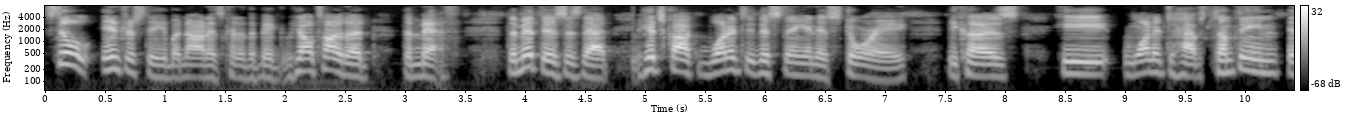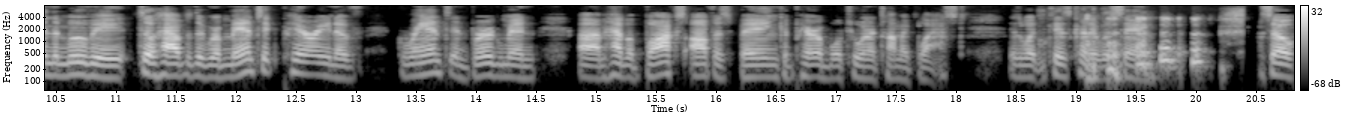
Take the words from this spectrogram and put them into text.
still interesting, but not as kind of the big. I'll tell you the the myth. The myth is is that Hitchcock wanted to this thing in his story because he wanted to have something in the movie to have the romantic pairing of Grant and Bergman um, have a box office bang comparable to an atomic blast, is what Kiz kind of was saying. so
